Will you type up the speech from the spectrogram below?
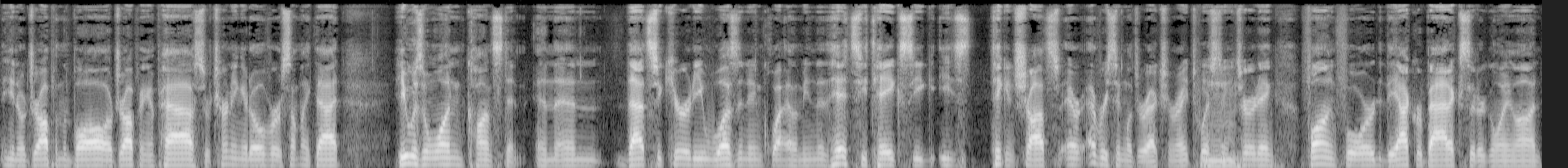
you know, dropping the ball or dropping a pass or turning it over or something like that he was a one constant, and then that security wasn't in quite. I mean, the hits he takes, he, he's taking shots every single direction, right? Twisting, mm. turning, falling forward, the acrobatics that are going on.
